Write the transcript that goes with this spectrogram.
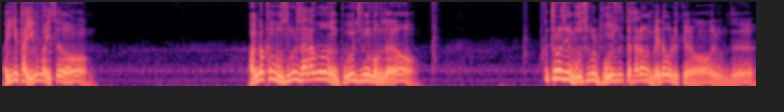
아, 이게 다 이유가 있어요. 완벽한 모습을 사람은 보여주는 것보다요. 흐트러진 모습을 보여줄 때 사람은 매력을 느껴요. 여러분들.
